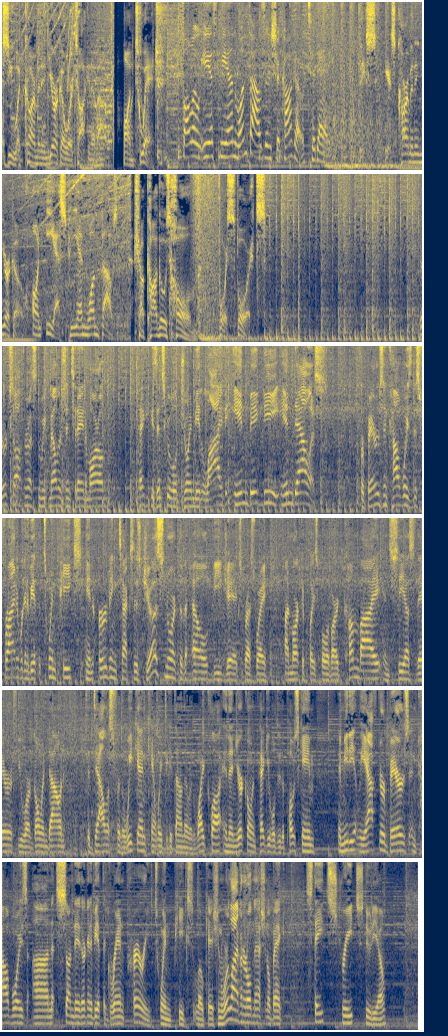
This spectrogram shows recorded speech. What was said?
See what Carmen and Jurko are talking about on Twitch. Follow ESPN 1000 Chicago today. This is Carmen and Jurko on ESPN 1000, Chicago's home for sports. York's off the rest of the week. Meller's in today and tomorrow. Peggy Kusinski will join me live in Big D in Dallas for Bears and Cowboys this Friday. We're going to be at the Twin Peaks in Irving, Texas, just north of LBJ Expressway on Marketplace Boulevard. Come by and see us there if you are going down to Dallas for the weekend. Can't wait to get down there with White Claw. And then Jurko and Peggy will do the post game immediately after Bears and Cowboys on Sunday. They're going to be at the Grand Prairie Twin Peaks location. We're live in our Old National Bank State Street studio.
